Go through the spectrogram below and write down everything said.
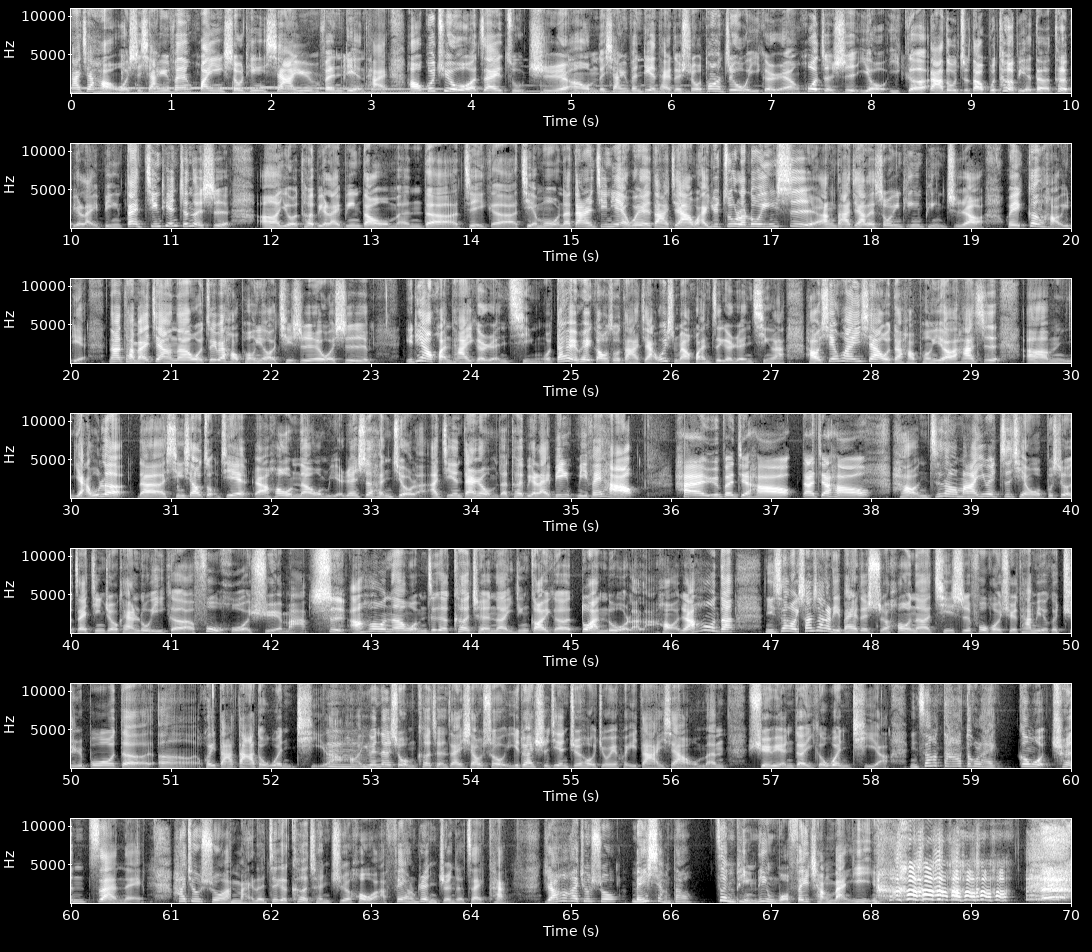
大家好，我是夏云芬，欢迎收听夏云芬电台。好，过去我在主持啊、我们的夏云芬电台的时候，通常只有我一个人，或者是有一个大家都知道不特别的特别来宾。但今天真的是啊、有特别来宾到我们的这个节目。那当然今天也为了大家，我还去租了录音室，让大家的收音听品质啊会更好一点。那坦白讲呢，我这位好朋友，其实我是一定要还他一个人情。我待会会告诉大家为什么要还这个人情啊。好，先欢迎一下我的好朋友，他是嗯。雅乌乐的行销总监，然后呢，我们也认识很久了啊。今天担任我们的特别来宾，米菲好。嗨，玉芬姐好，大家好。好，你知道吗？因为之前我不是有在《金周刊》录一个复活学嘛，是。然后呢，我们这个课程呢已经告一个段落了啦。哈，然后呢，你知道上上个礼拜的时候呢，其实复活学他们有个直播的呃回答大家的问题啦。哈、嗯，因为那时候我们课程在销售一段时间之后，就会回答一下我们学员的一个问题啊。你知道大家都来跟我称赞呢，他就说啊，买了这个课程之后啊，非常认真的在看，然后他就说没想。到赠品令我非常满意，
